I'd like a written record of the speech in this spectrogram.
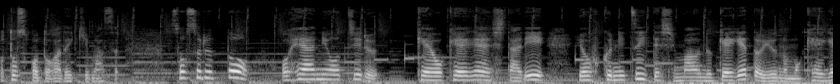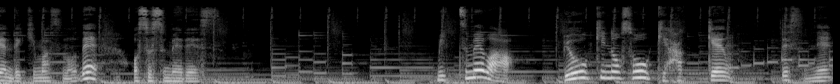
落とすことができます。そうするとお部屋に落ちる毛を軽減したり洋服についてしまう抜け毛というのも軽減できますのでおすすめです。3つ目は病気の早期発見ですね。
